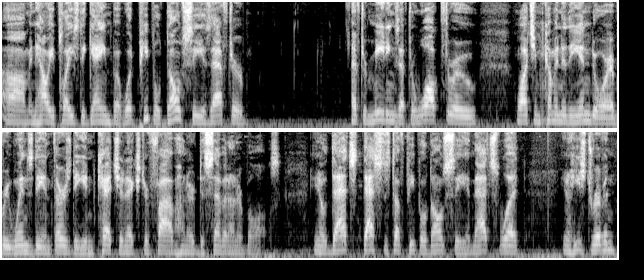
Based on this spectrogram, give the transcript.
um, and how he plays the game. But what people don't see is after after meetings, after walkthrough, watch him come into the indoor every Wednesday and Thursday and catch an extra 500 to 700 balls. You know, that's that's the stuff people don't see, and that's what you know he's driven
